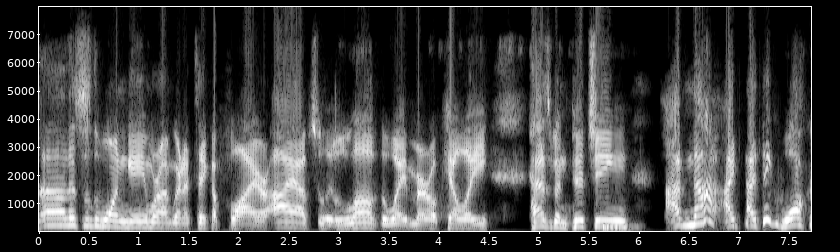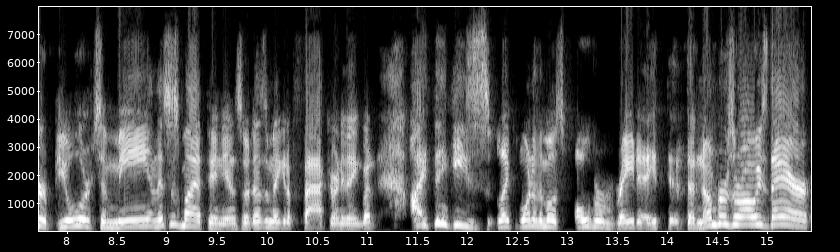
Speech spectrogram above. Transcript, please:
Uh, this is the one game where I'm going to take a flyer. I absolutely love the way Merrill Kelly has been pitching. I'm not. I, I think Walker Buehler to me, and this is my opinion, so it doesn't make it a fact or anything, but I think he's like one of the most overrated. The numbers are always there,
